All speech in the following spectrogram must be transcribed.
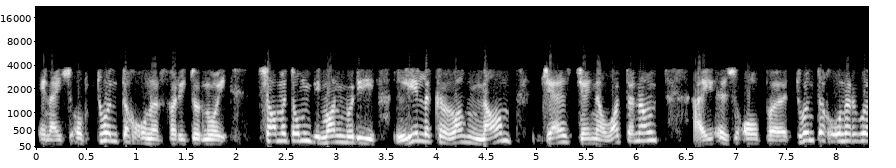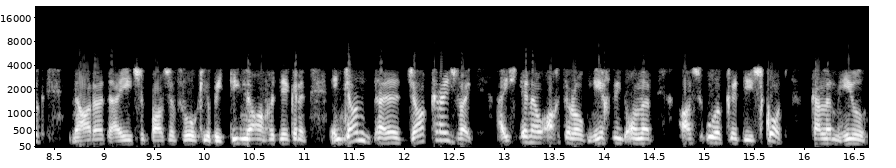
en hy's op 20 onder vir die toernooi. Saam met hom die man met die lelike lang naam, Jazz Jenawatano. Hy is op uh, 20 onder ook nadat hy sopas 'n volkie op die 10de aangeteken het. En Jan uh, Jacques Kruiswyk, hy's nou agterop 19 onder as ook die skot Callum Hill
